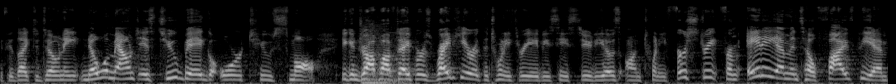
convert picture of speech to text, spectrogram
If you'd like to donate, no amount is too big or too small. You can drop off diapers right here at the 23 ABC studios on 21st Street from 8 a.m. until 5 p.m.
